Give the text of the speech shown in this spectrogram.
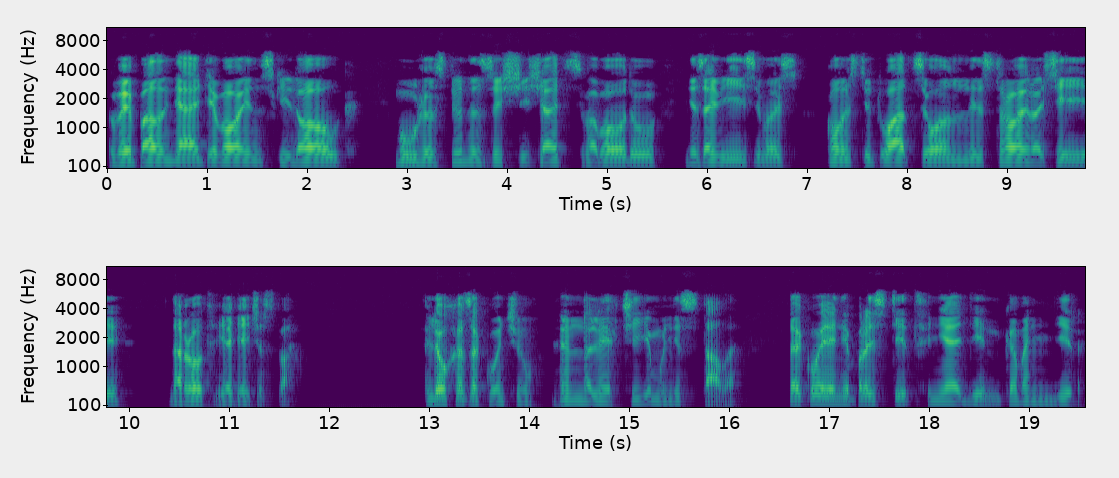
Выполняйте воинский долг, мужественно защищать свободу, независимость, конституционный строй России, народ и отечество. Леха закончил, но легче ему не стало. Такое не простит ни один командир.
